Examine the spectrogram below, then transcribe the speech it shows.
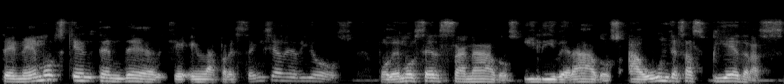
tenemos que entender que en la presencia de Dios podemos ser sanados y liberados aún de esas piedras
